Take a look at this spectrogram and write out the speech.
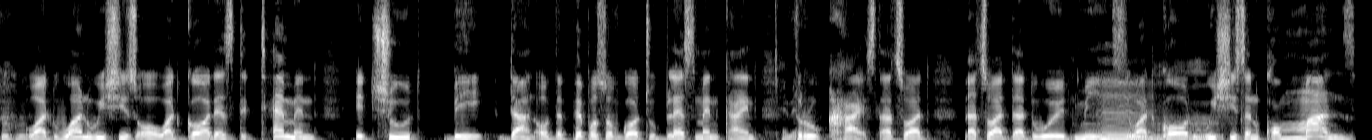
What one wishes or what God has determined it should be done. Of the purpose of God to bless mankind through Christ. That's what that's what that word means. What God wishes and commands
